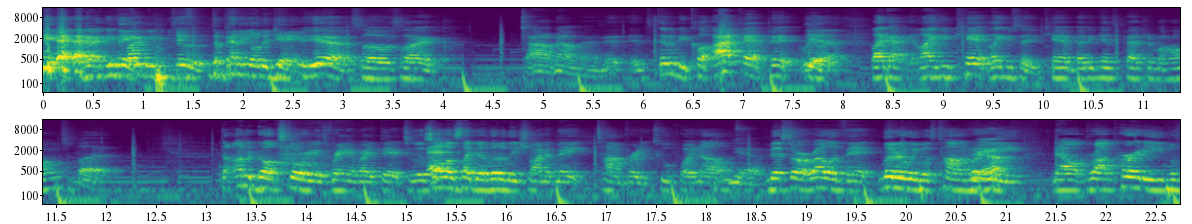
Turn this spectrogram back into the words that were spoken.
yeah, he maybe. might be two. Depending on the game. Yeah, so it's like I don't know, man. It, it's gonna be close. I can't pick. Really. Yeah. Like I, like you can't like you said you can't bet against Patrick Mahomes, but The underdog story is ringing right there too. It's And- almost like they're literally trying to make Tom Brady 2.0. Yeah. Mr. Irrelevant literally was Tom Brady. Yeah. Now Brock Purdy was,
